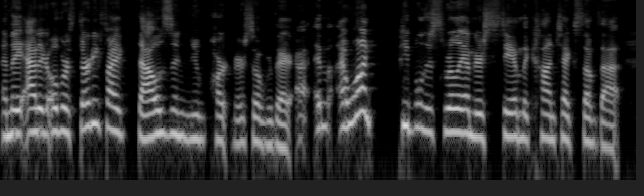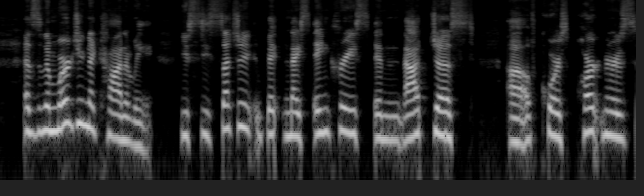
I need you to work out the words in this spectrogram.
And they added over 35,000 new partners over there. I, I want people to just really understand the context of that. As an emerging economy, you see such a nice increase in not just, uh, of course, partners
